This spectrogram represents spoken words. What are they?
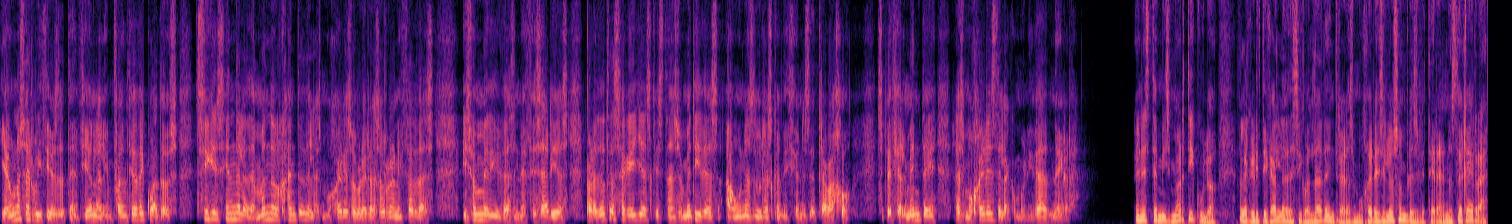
y a unos servicios de atención a la infancia adecuados, sigue siendo la demanda urgente de las mujeres obreras organizadas y son medidas necesarias para todas aquellas que están sometidas a unas duras condiciones de trabajo, especialmente las mujeres de la comunidad negra. En este mismo artículo, al criticar la desigualdad entre las mujeres y los hombres veteranos de guerra,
